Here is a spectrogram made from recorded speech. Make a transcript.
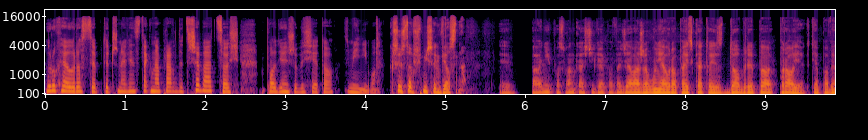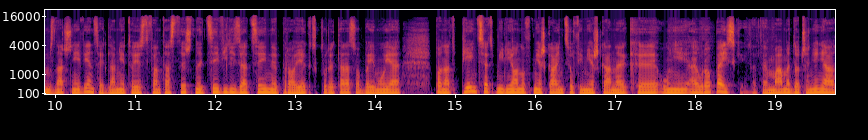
ruchy eurosceptyczne, więc tak naprawdę trzeba coś podjąć, żeby się to zmieniło. Krzysztof Śmiszek, wiosna. Pani posłanka Ścigaj powiedziała, że Unia Europejska to jest dobry pro- projekt. Ja powiem znacznie więcej. Dla mnie to jest fantastyczny, cywilizacyjny projekt, który teraz obejmuje ponad 500 milionów mieszkańców i mieszkanek y, Unii Europejskiej. Zatem mamy do czynienia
